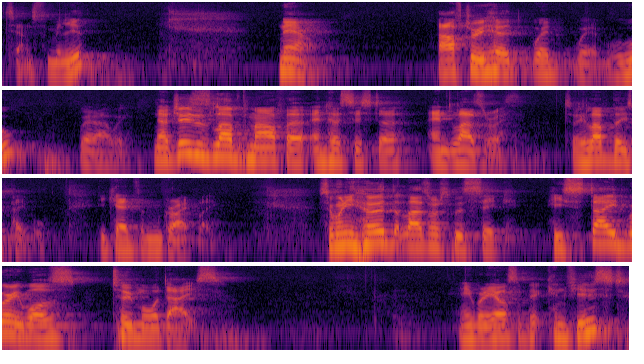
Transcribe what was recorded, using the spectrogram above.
Sounds familiar? Now, after he heard, where, where, where are we? Now, Jesus loved Martha and her sister and Lazarus. So he loved these people. He cared for them greatly. So when he heard that Lazarus was sick, he stayed where he was two more days. Anybody else a bit confused?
